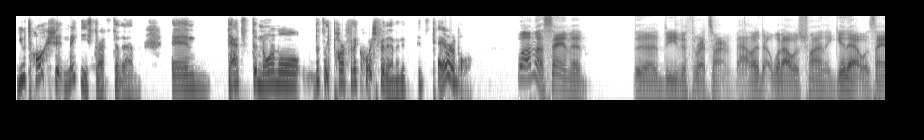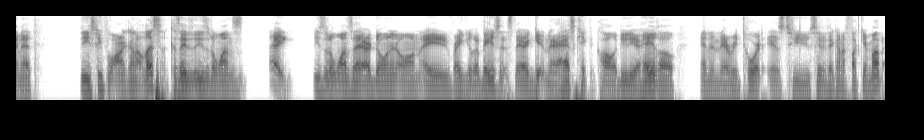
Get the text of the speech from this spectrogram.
you talk shit and make these threats to them and that's the normal that's like par for the course for them and it, it's terrible well i'm not saying that the, the the threats aren't valid what i was trying to get at was saying that these people aren't going to listen because these are the ones hey these are the ones that are doing it on a regular basis. They're getting their ass kicked in Call of Duty or Halo, and then their retort is to say that they're gonna fuck your mother.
